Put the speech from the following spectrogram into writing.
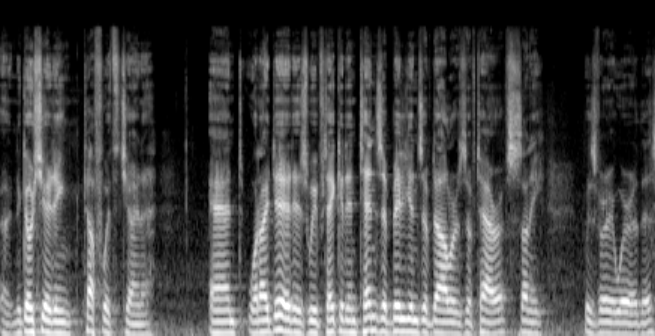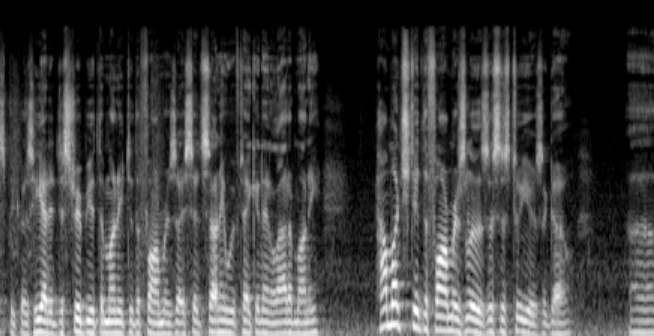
uh, negotiating tough with China. And what I did is we've taken in tens of billions of dollars of tariffs. Sonny was very aware of this because he had to distribute the money to the farmers. I said, Sonny, we've taken in a lot of money. How much did the farmers lose? This is two years ago. Uh,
